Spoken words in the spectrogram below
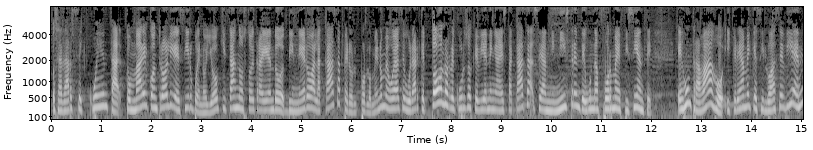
O sea, darse cuenta, tomar el control y decir, bueno, yo quizás no estoy trayendo dinero a la casa, pero por lo menos me voy a asegurar que todos los recursos que vienen a esta casa se administren de una forma eficiente es un trabajo y créame que si lo hace bien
